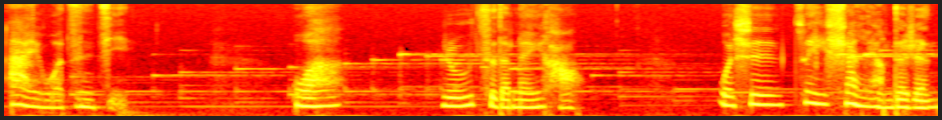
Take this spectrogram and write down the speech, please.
爱我自己，我如此的美好。我是最善良的人，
